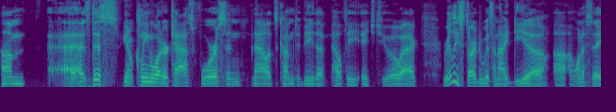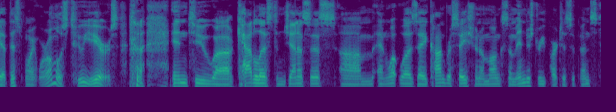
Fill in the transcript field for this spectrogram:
Um, as this, you know, Clean Water Task Force, and now it's come to be the Healthy H2O Act, really started with an idea. Uh, I want to say at this point we're almost two years into uh, Catalyst and Genesis, um, and what was a conversation among some industry participants,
